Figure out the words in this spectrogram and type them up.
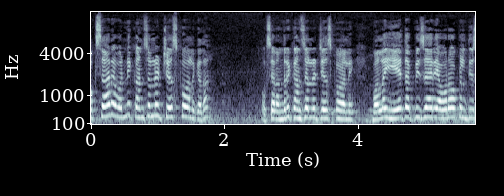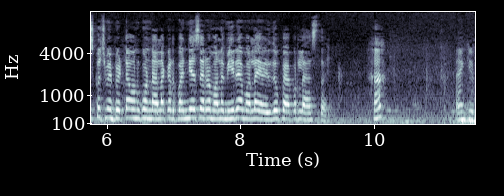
ఒకసారి అవన్నీ కన్సల్టేట్ చేసుకోవాలి కదా. ఒకసారి అందరికి కన్సల్టేట్ చేసుకోవాలి. మళ్ళీ ఏ తప్పిసారి ఎవరో ఒకరిని తీసుకొచ్చి మేము పెట్టాం అనుకోండి అలా అక్కడ పని చేశారో మళ్ళీ మీరే మళ్ళీ ఏదో పేపర్లో వేస్తారు. థ్యాంక్ యూ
